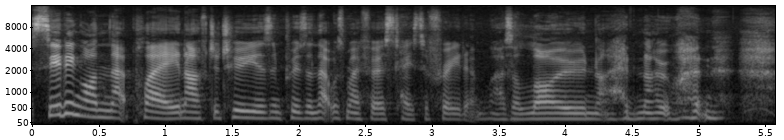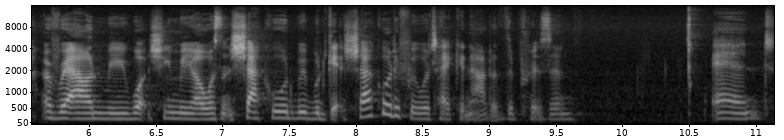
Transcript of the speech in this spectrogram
sitting on that plane after two years in prison, that was my first taste of freedom. I was alone, I had no one around me watching me, I wasn't shackled. We would get shackled if we were taken out of the prison. And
